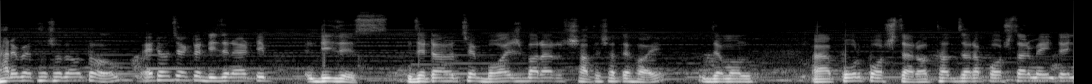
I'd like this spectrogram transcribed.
ঘাড়ে ব্যথা সাধারণত, এটা হচ্ছে একটা ডিজেনারেটিভ ডিজিজ যেটা হচ্ছে বয়স বাড়ার সাথে সাথে হয়। যেমন পোর পশ্চার, অর্থাৎ যারা পশ্চার মেনটেন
